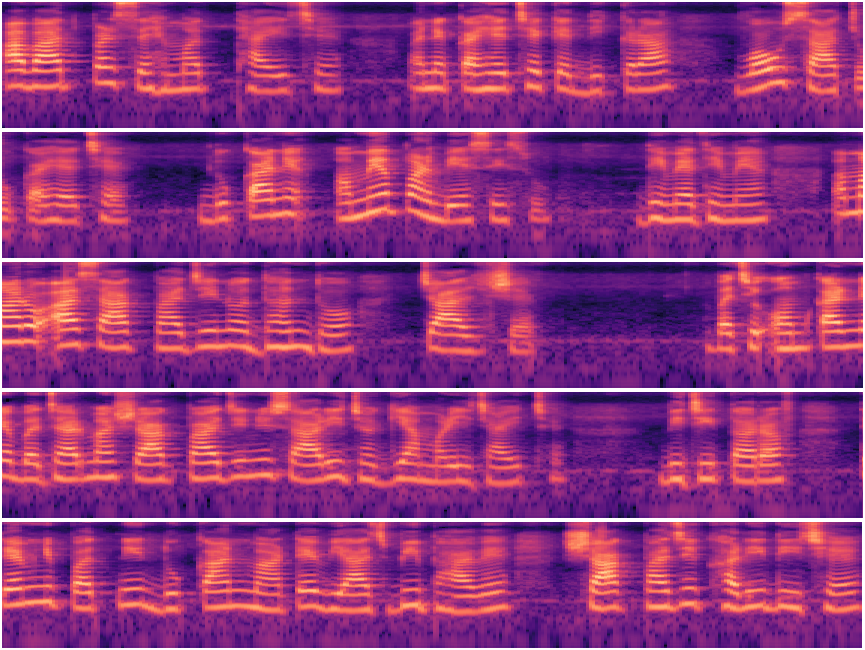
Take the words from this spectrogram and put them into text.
આ વાત પર સહેમત થાય છે અને કહે છે કે દીકરા બહુ સાચું કહે છે. દુકાને અમે પણ બેસીશું. ધીમે ધીમે અમારો આ શાકભાજીનો ધંધો ચાલશે. પછી ઓમકારને બજારમાં શાકભાજીની સારી જગ્યા મળી જાય છે. બીજી તરફ, તેમની પત્ની દુકાન માટે વ્યાજબી ભાવે શાકભાજી ખરીદી છે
